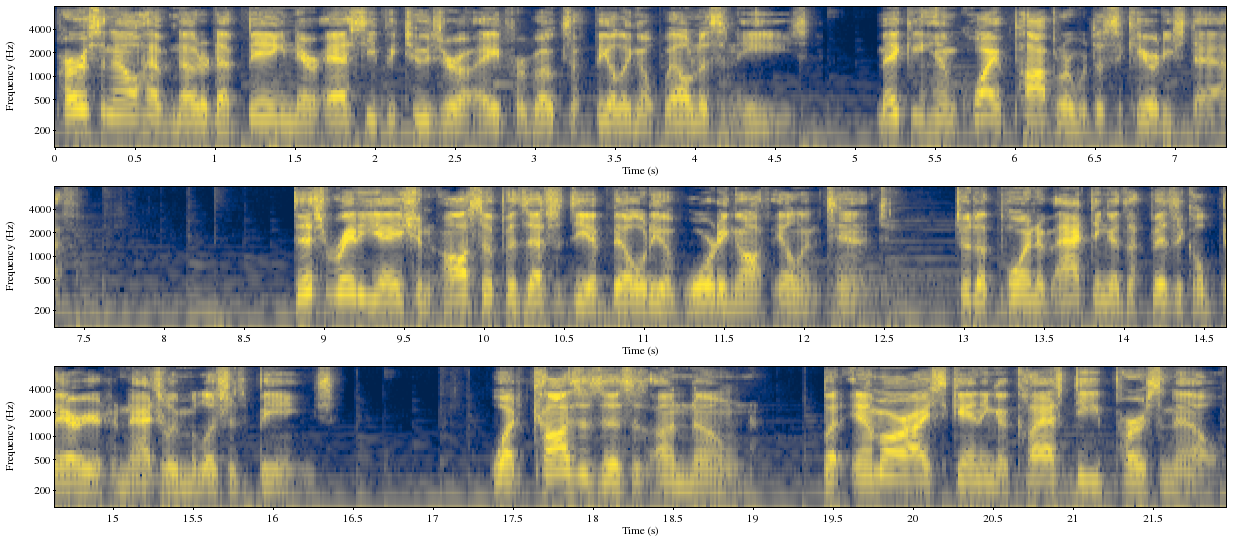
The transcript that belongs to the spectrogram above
Personnel have noted that being near SCP-208 provokes a feeling of wellness and ease, making him quite popular with the security staff. This radiation also possesses the ability of warding off ill intent, to the point of acting as a physical barrier to naturally malicious beings. What causes this is unknown, but MRI scanning of Class D personnel,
